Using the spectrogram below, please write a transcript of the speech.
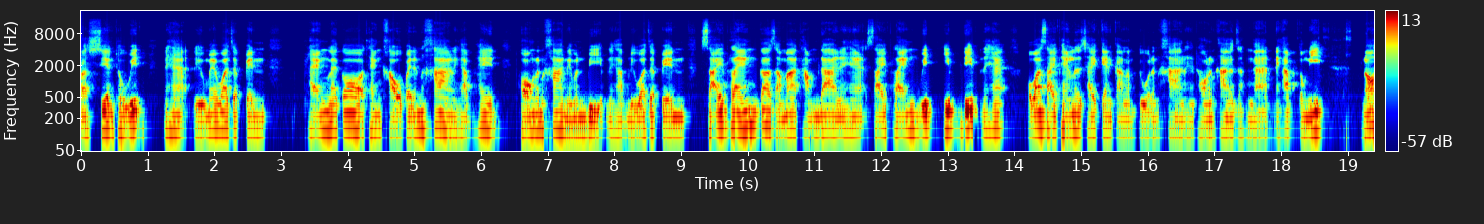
Russian twist นะฮะหรือไม่ว่าจะเป็น plank แล้วก็แทงเข่าไปด้านข้างนะครับ ให้ท้องด้านข้างเนี่ยมันบีบนะครับ หรือว่าจะเป็น side plank ก็สามารถทำได้นะฮะ side plank with hip dip นะฮะเพราะว่า side plank เราจะใช้แกนกลางลำตัวด้านข้างนะฮะท้องด้านข้างก็จะทำงานนะครับ ตรงนี้เนาะ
